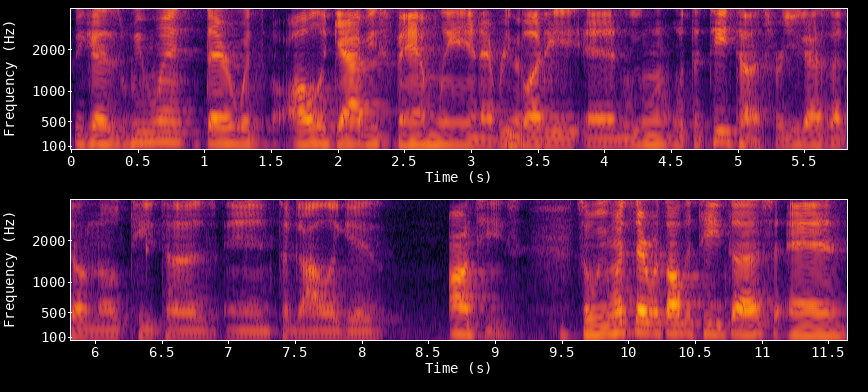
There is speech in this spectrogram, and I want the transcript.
because we went there with all of Gabby's family and everybody, and we went with the Titas. For you guys that don't know, Titas in Tagalog is aunties. So we went there with all the titas, and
